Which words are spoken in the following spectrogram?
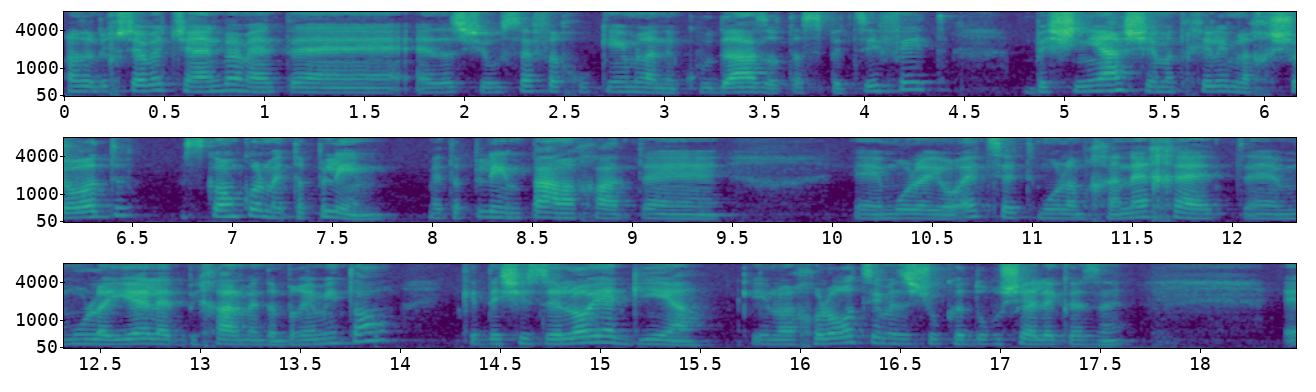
אז אני חושבת שאין באמת אה, איזשהו ספר חוקים לנקודה הזאת הספציפית. בשנייה שמתחילים לחשוד, אז קודם כל מטפלים. מטפלים פעם אחת אה, אה, מול היועצת, מול המחנכת, אה, מול הילד, בכלל מדברים איתו, כדי שזה לא יגיע. כאילו, אנחנו לא רוצים איזשהו כדור שלג כזה. אה,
